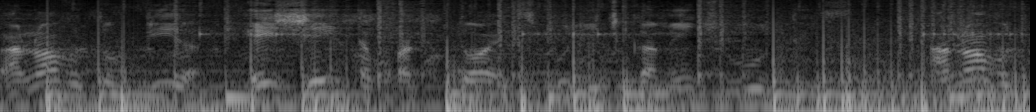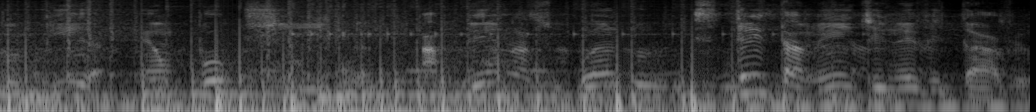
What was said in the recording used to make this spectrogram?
A nova utopia rejeita factóis politicamente úteis. A nova utopia é um pouco xiita, apenas quando estritamente inevitável.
